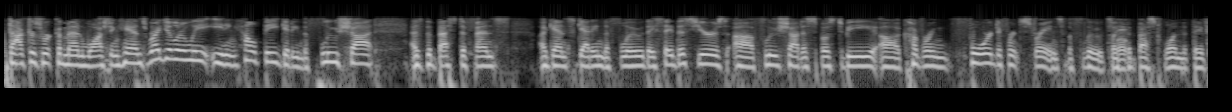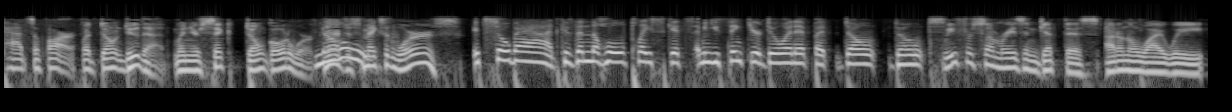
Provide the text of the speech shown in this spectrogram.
Doctors recommend washing hands regularly, eating healthy, getting the flu shot as the best defense against getting the flu. They say this year's uh, flu shot is supposed to be uh, covering four different strains of the flu. It's like Oh. the best one that they've had so far. But don't do that. When you're sick, don't go to work. No. Yeah, it just makes it worse. It's so bad because then the whole place gets. I mean, you think you're doing it, but don't, don't. We, for some reason, get this. I don't know why we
